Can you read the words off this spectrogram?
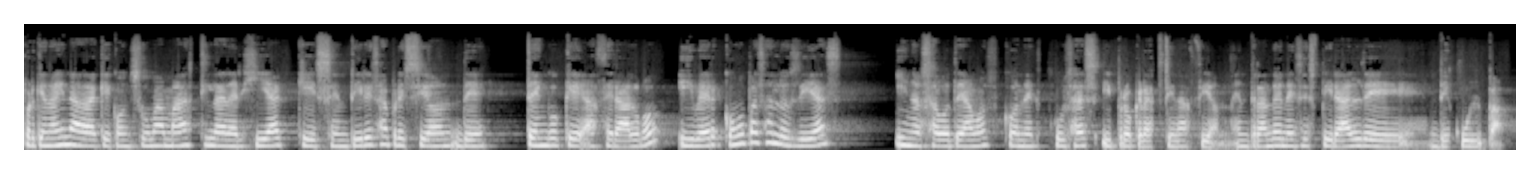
porque no hay nada que consuma más la energía que sentir esa presión de tengo que hacer algo y ver cómo pasan los días y nos saboteamos con excusas y procrastinación, entrando en esa espiral de, de culpa.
